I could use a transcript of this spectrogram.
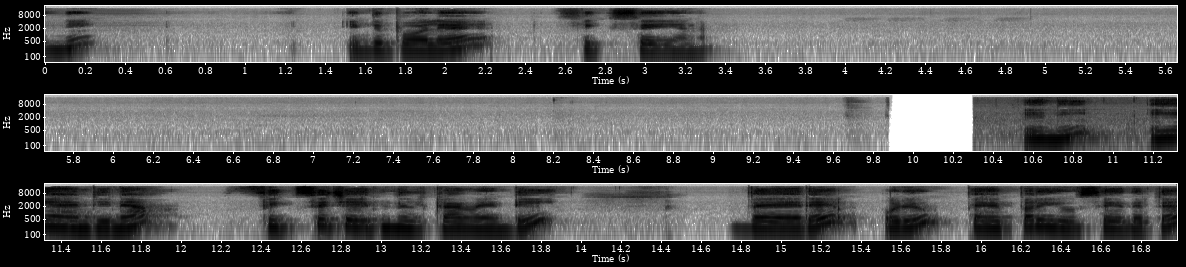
ഇനി ഇതുപോലെ ഫിക്സ് ചെയ്യണം. ഇനി ഈ ആന്റിന ഫിക്സ് ചെയ്ത് നിൽക്കാൻ വേണ്ടി വേറെ ഒരു പേപ്പർ യൂസ് ചെയ്തിട്ട്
